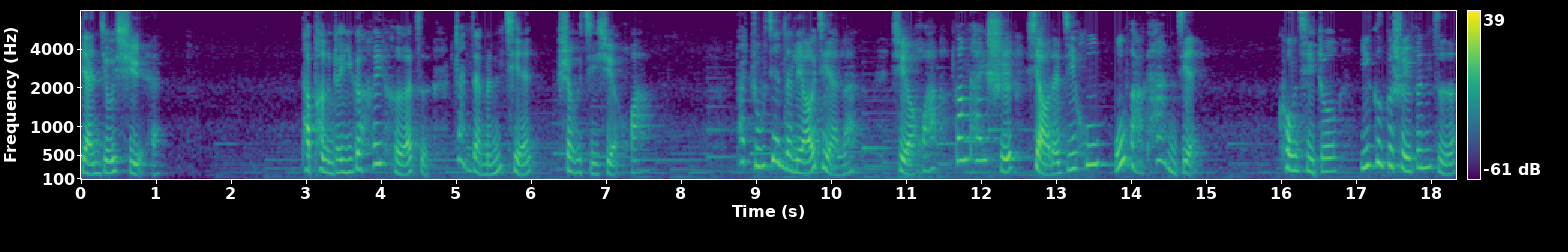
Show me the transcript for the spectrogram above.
研究雪，他捧着一个黑盒子站在门前收集雪花。他逐渐的了解了，雪花刚开始小的几乎无法看见。空气中一个个水分子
